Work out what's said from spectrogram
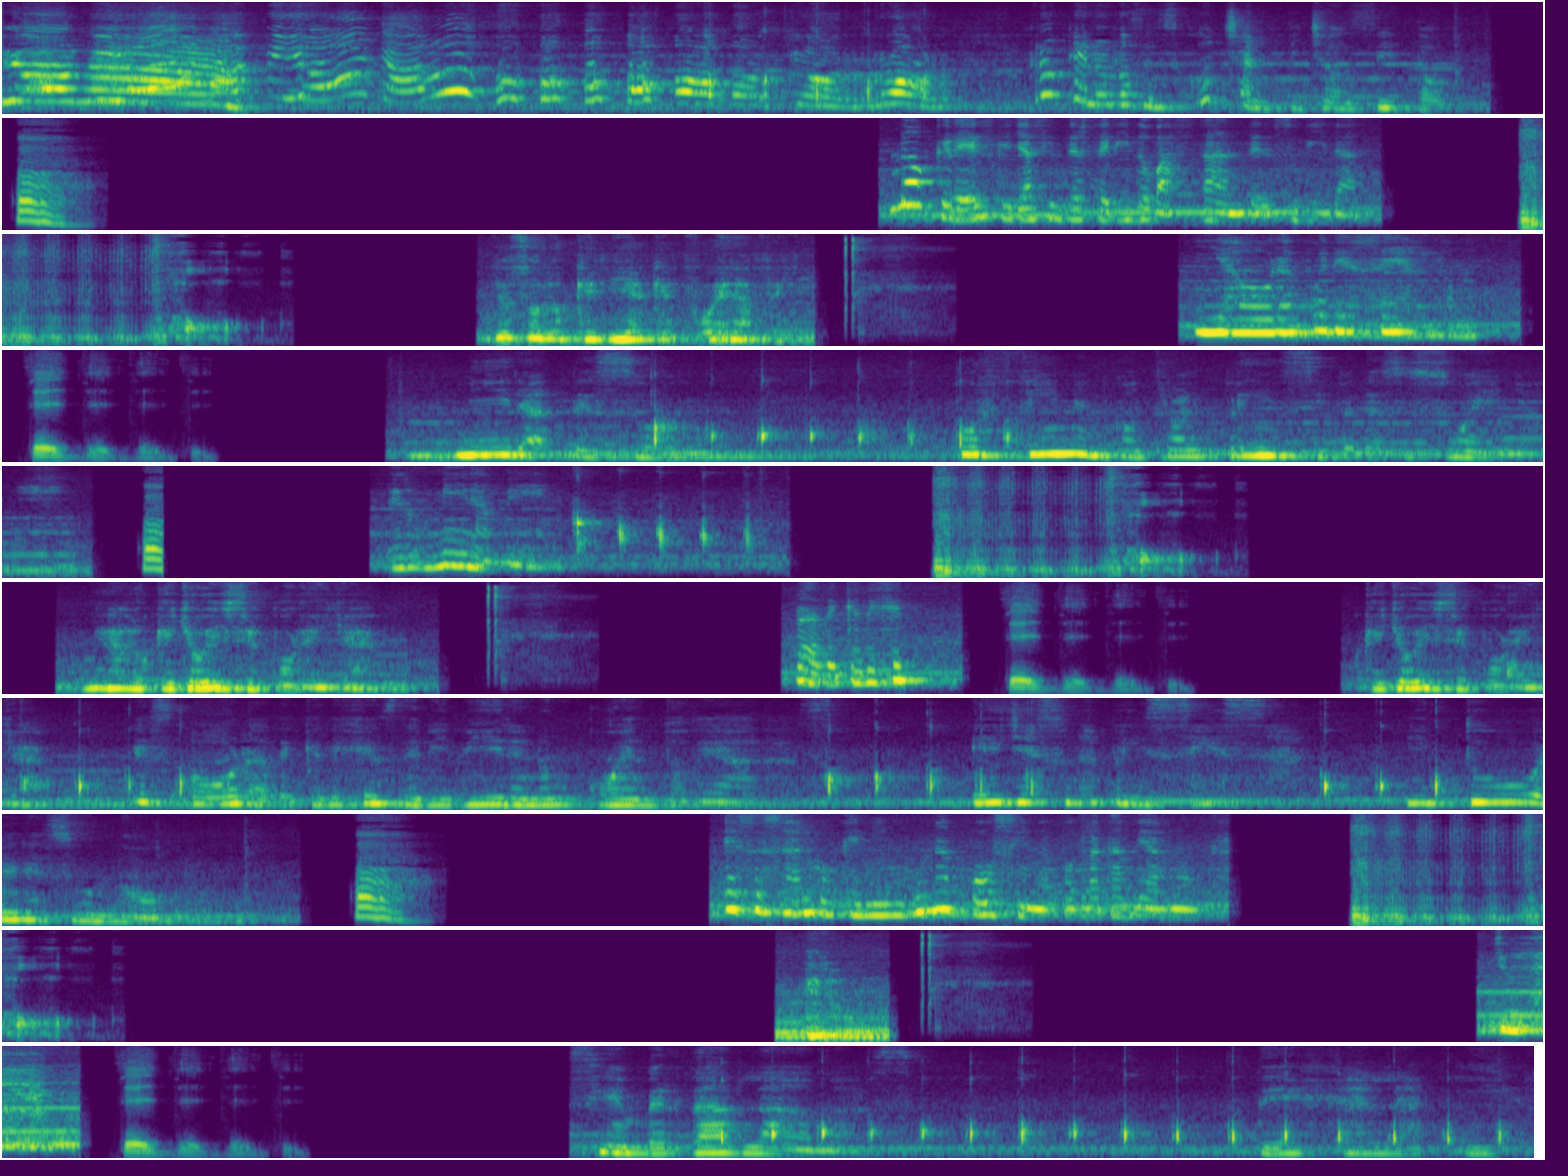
¡Fiona! ¡Fiona! ¡Oh, ¡Qué horror! Creo que no nos escucha el pichoncito. ¿No crees que ya has interferido bastante en su vida? Yo solo quería que fuera feliz. Y ahora puede serlo. Mira, tesoro. Por fin encontró al príncipe de sus sueños. Pero mírame. Mira lo que yo hice por ella. Que dejé Lo que yo hice por ella. Es hora de que dejes de vivir en un cuento de hadas. Ella es una princesa y tú eres un ogro. Es algo que ninguna pócima podrá cambiar nunca. Si en verdad la amas, déjala ir.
